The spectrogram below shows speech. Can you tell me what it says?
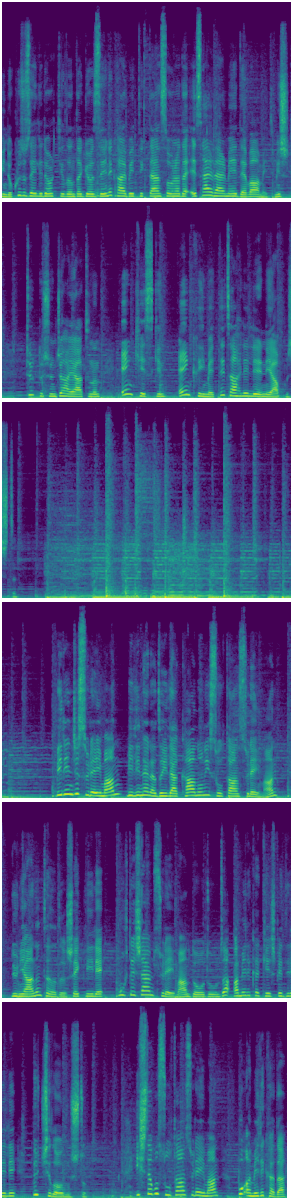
1954 yılında gözlerini kaybettikten sonra da eser vermeye devam etmiş, Türk düşünce hayatının en keskin, en kıymetli tahlillerini yapmıştı. Birinci Süleyman, bilinen adıyla Kanuni Sultan Süleyman, dünyanın tanıdığı şekliyle Muhteşem Süleyman doğduğunda Amerika keşfedileli 3 yıl olmuştu. İşte bu Sultan Süleyman bu Amerika'da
